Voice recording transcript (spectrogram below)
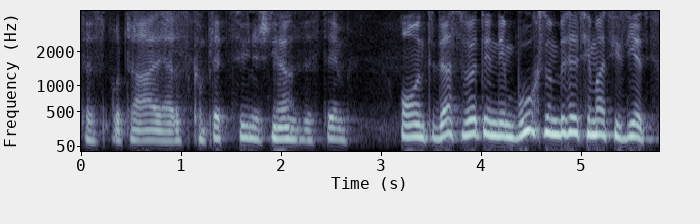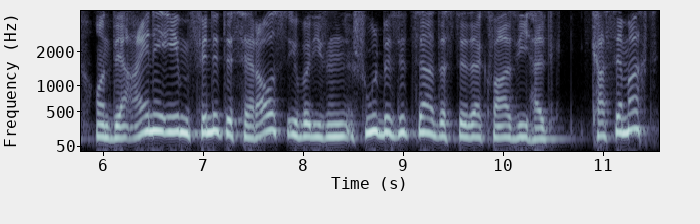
Das ist brutal, ja, das ist komplett zynisch, dieses ja. System. Und das wird in dem Buch so ein bisschen thematisiert. Und der eine eben findet es heraus über diesen Schulbesitzer, dass der da quasi halt Kasse macht,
